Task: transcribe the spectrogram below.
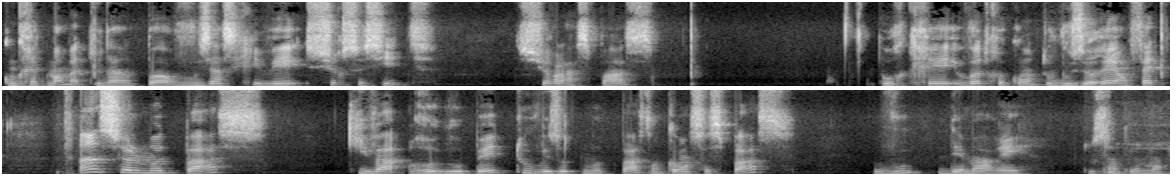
concrètement? Bah, Tout d'abord, vous inscrivez sur ce site, sur l'espace, pour créer votre compte où vous aurez en fait un seul mot de passe qui va regrouper tous vos autres mots de passe. Donc, comment ça se passe? Vous démarrez tout simplement.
